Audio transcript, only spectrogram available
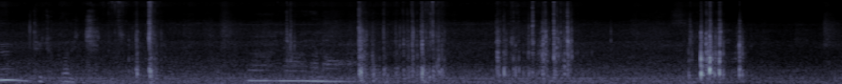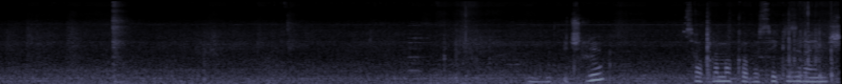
Hmm, çocuklar için. La. Hmm, Üçlü saklama kabı 8 liraymış.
